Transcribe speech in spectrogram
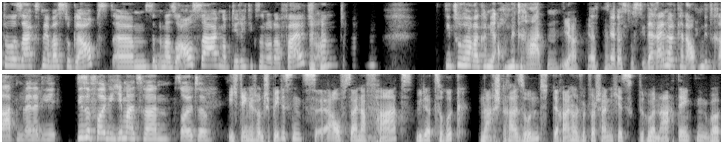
Du sagst mir, was du glaubst. Ähm, es sind immer so Aussagen, ob die richtig sind oder falsch. Mhm. Und ähm, die Zuhörer können ja auch mitraten. Ja. Das ja, ist ja das Lustige. Der Reinhold kann auch mitraten, wenn er die diese Folge jemals hören sollte. Ich denke schon spätestens äh, auf seiner Fahrt wieder zurück nach Stralsund. Der Reinhold wird wahrscheinlich jetzt drüber nachdenken, über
